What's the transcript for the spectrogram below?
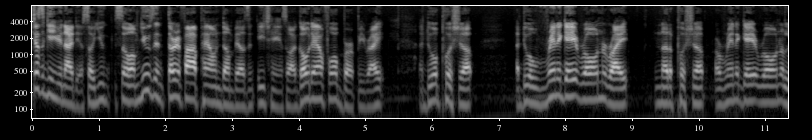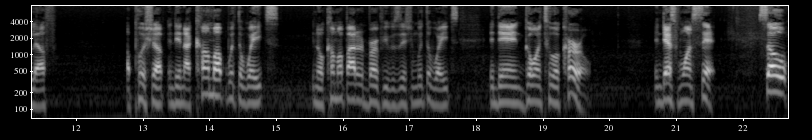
just to give you an idea, so you so I'm using 35 pound dumbbells in each hand. So I go down for a burpee, right? I do a push up, I do a renegade row on the right, another push up, a renegade row on the left, a push up, and then I come up with the weights, you know, come up out of the burpee position with the weights, and then go into a curl. And that's one set. So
